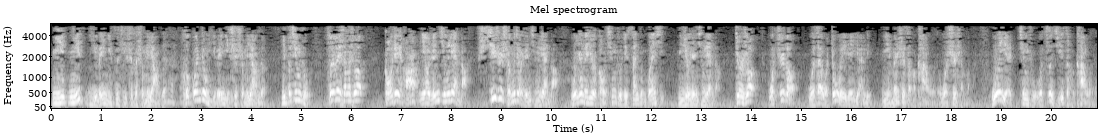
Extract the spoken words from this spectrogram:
你你以为你自己是个什么样子，和观众以为你是什么样子，你不清楚。所以为什么说搞这一行你要人情练达？其实什么叫人情练达？我认为就是搞清楚这三种关系，你就人情练达。就是说，我知道。我在我周围人眼里，你们是怎么看我的？我是什么？我也清楚我自己怎么看我的。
